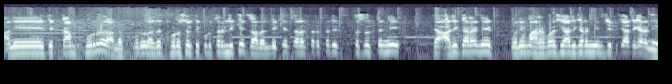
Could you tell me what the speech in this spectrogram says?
आणि ते काम पूर्ण झालं पूर्ण झालं थोडंसं ते कुठंतरी लिकेज झालं लिकेज झालं तर तरी तसंच त्यांनी त्या अधिकाऱ्याने पुणे महानगरपालिकेच्या अधिकाऱ्यांनी एमजीपीच्या अधिकाऱ्याने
